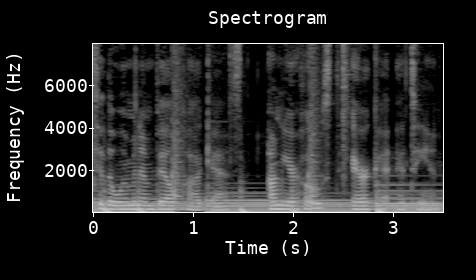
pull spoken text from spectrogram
to the Women Unveiled podcast. I'm your host, Erika Etienne.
